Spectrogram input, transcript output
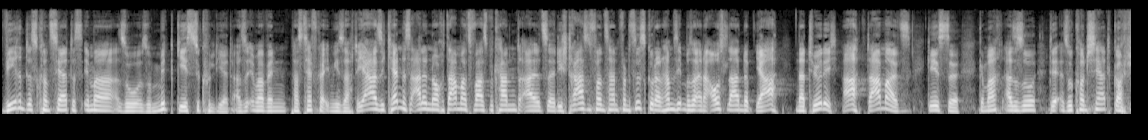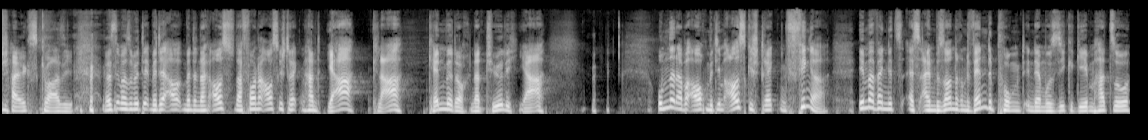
während des Konzertes immer so, so mitgestikuliert. Also immer, wenn Pastewka irgendwie sagte, ja, Sie kennen es alle noch, damals war es bekannt als äh, die Straßen von San Francisco, dann haben sie immer so eine ausladende, ja, natürlich, ah, damals Geste gemacht. Also so, der, so Konzert-Gottschalks quasi. Das ist immer so mit der, mit der, mit der nach, aus, nach vorne ausgestreckten Hand, ja, klar, kennen wir doch, natürlich, ja um dann aber auch mit dem ausgestreckten Finger, immer wenn jetzt es einen besonderen Wendepunkt in der Musik gegeben hat, so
